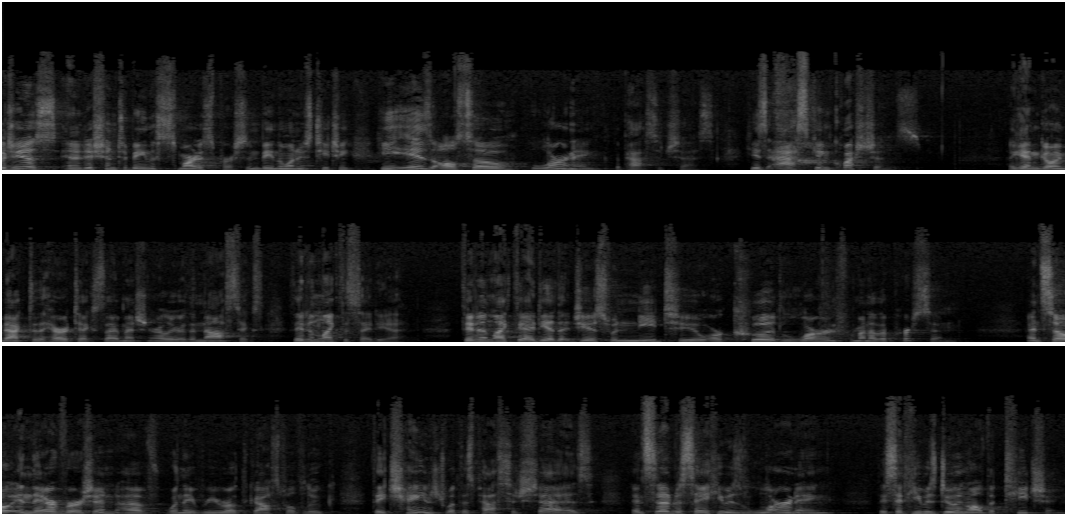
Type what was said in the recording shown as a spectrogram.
But Jesus, in addition to being the smartest person, being the one who's teaching, he is also learning, the passage says. He's asking questions. Again, going back to the heretics that I mentioned earlier, the Gnostics, they didn't like this idea. They didn't like the idea that Jesus would need to or could learn from another person. And so, in their version of when they rewrote the Gospel of Luke, they changed what this passage says. Instead of to say he was learning, they said he was doing all the teaching,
